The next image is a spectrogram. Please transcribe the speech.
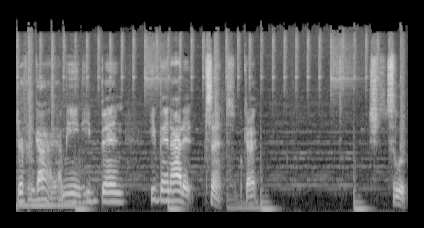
different guy. I mean, he been he been at it since, okay? Salute.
